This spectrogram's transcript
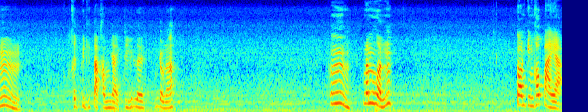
อืม คิดผิดที่ตักคำใหญ่จี๊ดเลย เดี๋ยวนะ อืมมันเหมือน ตอนกินเข้าไปอะ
